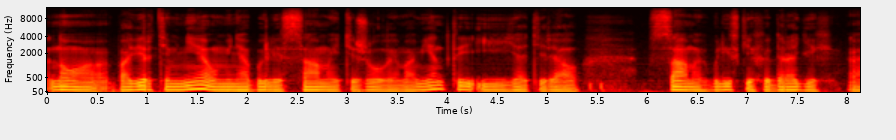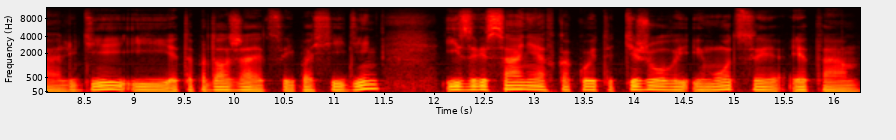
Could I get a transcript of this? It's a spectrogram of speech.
но поверьте мне, у меня были самые тяжелые моменты, и я терял самых близких и дорогих а, людей, и это продолжается и по сей день. И зависание в какой-то тяжелой эмоции – это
